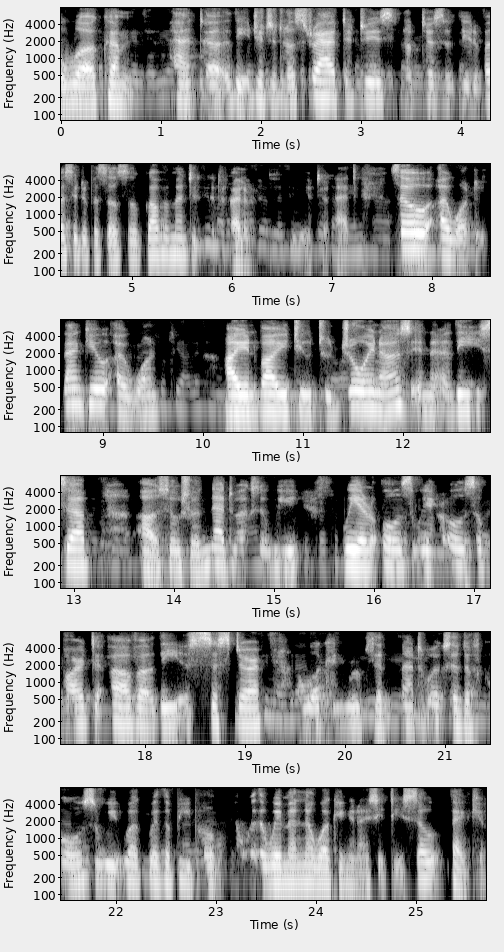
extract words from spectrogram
work um, and uh, the digital strategies, not just at the university, but also government in the development of the internet. So I want to thank you. I want, I invite you to join us in these uh, uh, social networks. We we are also we are also part of uh, the sister working groups and networks, and of course we work with the people, with the women working in ICT. So thank you.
